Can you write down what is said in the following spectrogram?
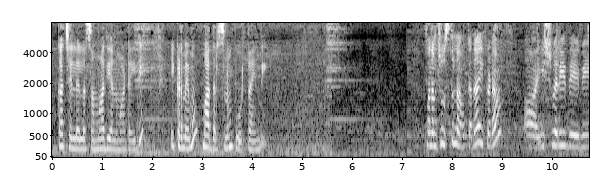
అక్క చెల్లెళ్ళ సమాధి అనమాట ఇది. ఇక్కడ మేము మా దర్శనం పూర్తయింది. మనం చూస్తున్నాం కదా ఇక్కడ ఈశ్వరీదేవి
